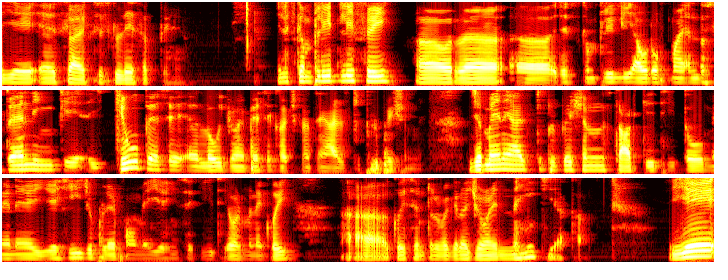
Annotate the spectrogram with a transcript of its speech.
یہ اس کا ایکسس لے سکتے ہیں۔ اٹ از کمپلیٹلی فری اور it is completely out of my understanding کہ کیوں پیسے لوگ جو ہیں پیسے خرچ کرتے ہیں آئلس کی پریپریشن میں۔ جب میں نے آئلس کی پریپریشن اسٹارٹ کی تھی تو میں نے یہی جو پلیٹ فارم ہے یہیں سے کی تھی اور میں نے کوئی کوئی سینٹر وغیرہ جوائن نہیں کیا تھا۔ یہ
